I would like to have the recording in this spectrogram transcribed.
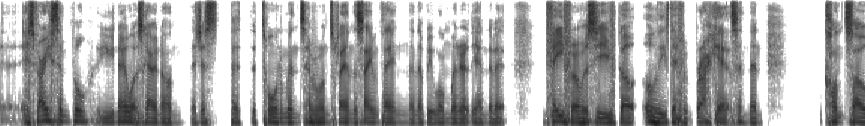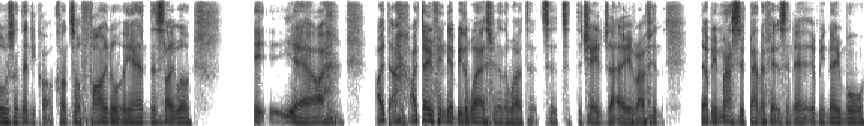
uh, it's very simple. You know what's going on. They're just the the tournaments. Everyone's playing the same thing, and there'll be one winner at the end of it. FIFA, obviously, you've got all these different brackets and then consoles, and then you've got a console final at the end. It's like, well, it, yeah, I, I, I don't think it'd be the worst thing in the world to, to, to, change that over. I think there'll be massive benefits in it. It'll be no more.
